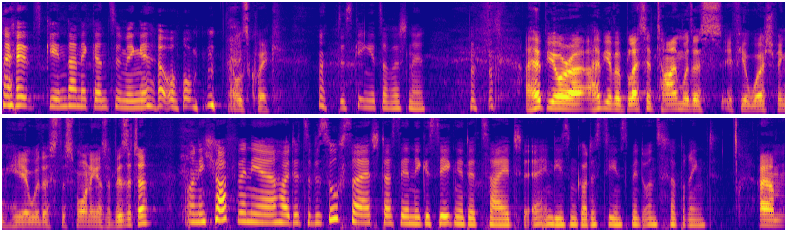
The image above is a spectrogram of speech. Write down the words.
Jetzt gehen da eine ganze Menge oben. That was quick. Das ging jetzt aber schnell. I hope you're. Uh, I hope you have a blessed time with us if you're worshiping here with us this morning as a visitor. Und ich hoffe, wenn ihr heute zu Besuch seid, dass ihr eine gesegnete Zeit äh, in diesem Gottesdienst mit uns verbringt. Um,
